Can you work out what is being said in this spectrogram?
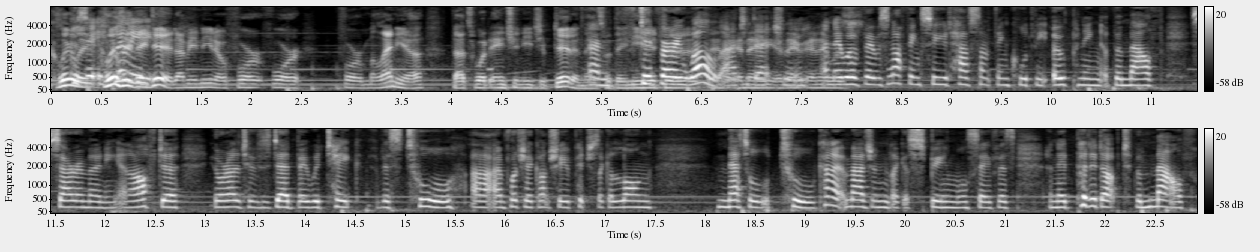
clearly, it- clearly, clearly- they did. I mean, you know, for for for millennia, that's what ancient Egypt did, and that's and what they needed. did very to, well and, and they- actually. and, they, And, and there was- were there was nothing, so you'd have something called the opening of the mouth ceremony. And after your relative is dead, they would take this tool. Uh, unfortunately, I can't show you pictures like a long metal tool. Kind of imagine like a spoon, we'll say this, and they'd put it up to the mouth.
